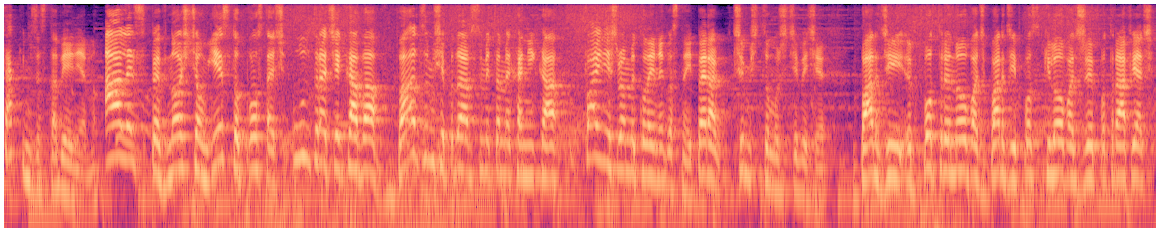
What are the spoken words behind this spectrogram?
takim zestawieniem. Ale z pewnością jest to postać ultra ciekawa, bardzo mi się podoba w sumie ta mechanika. Fajnie, że mamy kolejnego snajpera, czymś co możecie, wiecie, bardziej potrenować, bardziej poskilować, żeby potrafiać.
